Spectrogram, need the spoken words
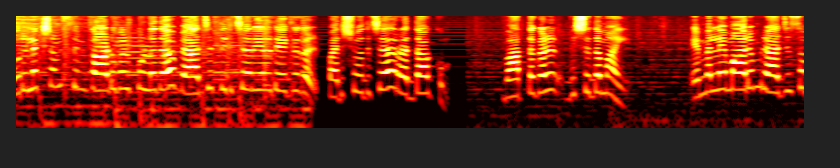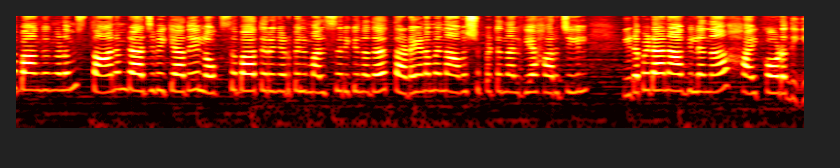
ഒരു ലക്ഷം സിം കാർഡുകൾക്കുള്ളത് വ്യാജ തിരിച്ചറിയൽ രേഖകൾ പരിശോധിച്ച് റദ്ദാക്കും. വാർത്തകൾ വിശദമായി. എം എൽ എമാരും രാജ്യസഭാംഗങ്ങളും സ്ഥാനം രാജിവെക്കാതെ ലോക്സഭാ തെരഞ്ഞെടുപ്പിൽ മത്സരിക്കുന്നത് തടയണമെന്നാവശ്യപ്പെട്ട് നൽകിയ ഹർജിയിൽ ഇടപെടാനാകില്ലെന്ന് ഹൈക്കോടതി.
